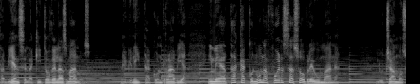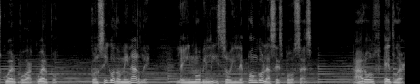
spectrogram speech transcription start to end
También se la quito de las manos. Me grita con rabia y me ataca con una fuerza sobrehumana. Luchamos cuerpo a cuerpo. Consigo dominarle. Le inmovilizo y le pongo las esposas. Adolf Hitler,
